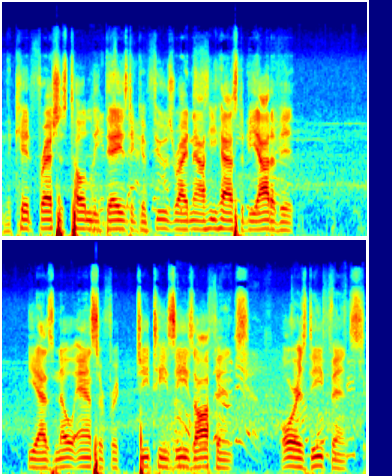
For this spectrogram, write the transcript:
And the Kid Fresh is totally dazed and confused right now. He has to be out of it. He has no answer for GTZ's offense or his defense.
